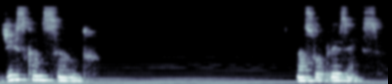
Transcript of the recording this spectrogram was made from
descansando na sua presença.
